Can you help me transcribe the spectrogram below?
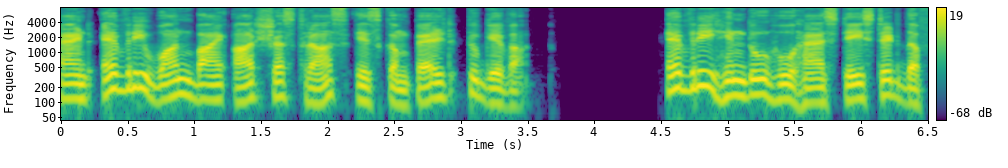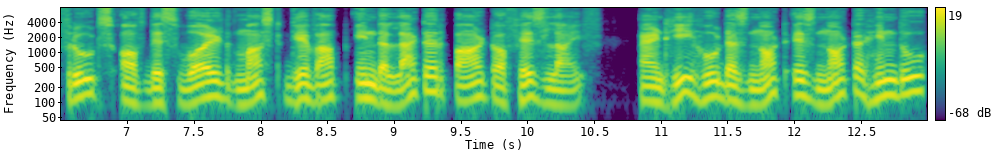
and every one by our Shastras is compelled to give up. Every Hindu who has tasted the fruits of this world must give up in the latter part of his life, and he who does not is not a Hindu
